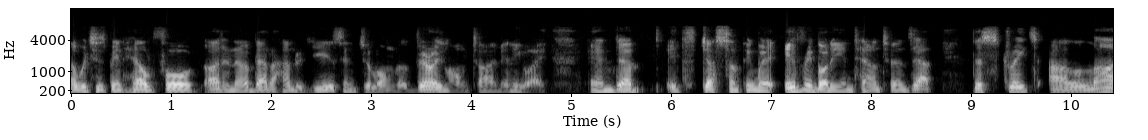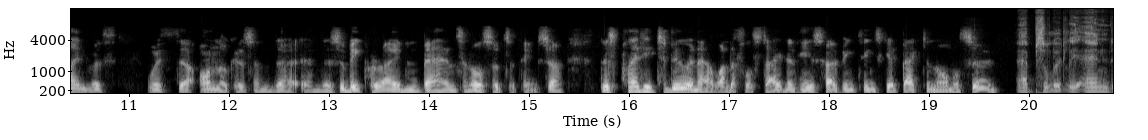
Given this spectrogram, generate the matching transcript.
uh, which has been held for, I don't know, about 100 years in Geelong, a very long time anyway. And uh, it's just something where everybody in town turns out. The streets are lined with with uh, onlookers, and, uh, and there's a big parade and bands and all sorts of things. So there's plenty to do in our wonderful state, and here's hoping things get back to normal soon. Absolutely, and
